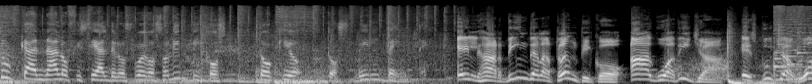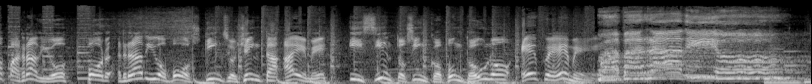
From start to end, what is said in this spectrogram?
tu canal oficial de los Juegos Olímpicos Tokio 2020. El Jardín del Atlántico, Aguadilla. Escucha Guapa Radio por Radio Voz 1580 AM y 105.1 FM. Guapa Radio.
